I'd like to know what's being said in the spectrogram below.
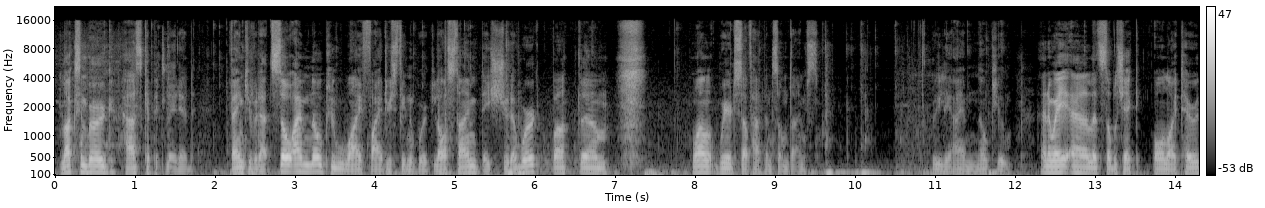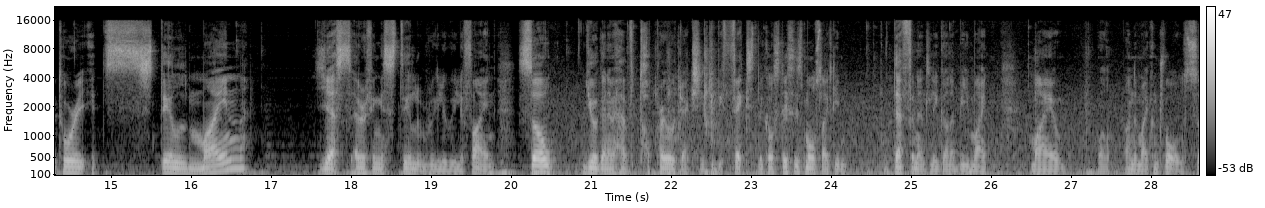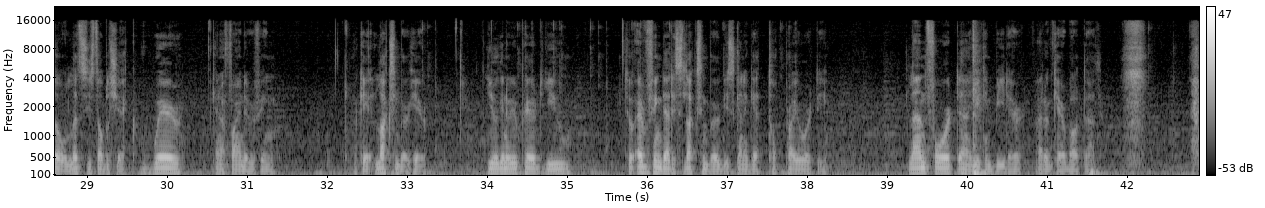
Luxembourg has capitulated. Thank you for that. So I have no clue why fighters didn't work last time. They should have worked, but um, well, weird stuff happens sometimes. Really, I have no clue. Anyway, uh, let's double check all our territory. It's still mine. Yes, everything is still really, really fine. So you're gonna have top priority actually to be fixed because this is most likely definitely gonna be my my well under my control. So let's just double check where can I find everything. Okay, Luxembourg here. You're gonna be repaired. You. So everything that is Luxembourg is gonna get top priority. Landfort, uh, you can be there. I don't care about that.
